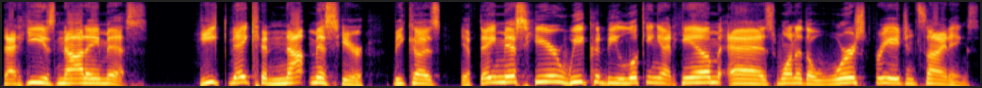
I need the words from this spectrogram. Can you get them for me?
that he is not a miss. He they cannot miss here because if they miss here, we could be looking at him as one of the worst free agent signings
